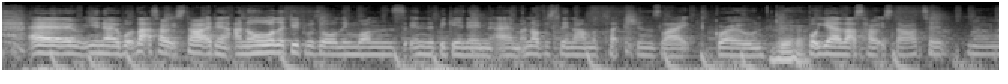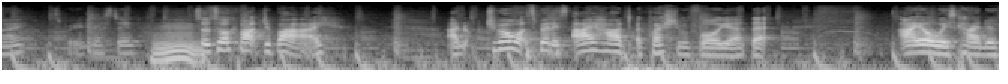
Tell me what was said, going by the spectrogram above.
um, you know. But that's how it started, and all I did was all in ones in the beginning, um, and obviously now my collection's like grown. Yeah. But yeah, that's how it started. no way. That's pretty interesting. Hmm. So talk about Dubai. And do you know what? To be honest, I had a question for you that I always kind of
